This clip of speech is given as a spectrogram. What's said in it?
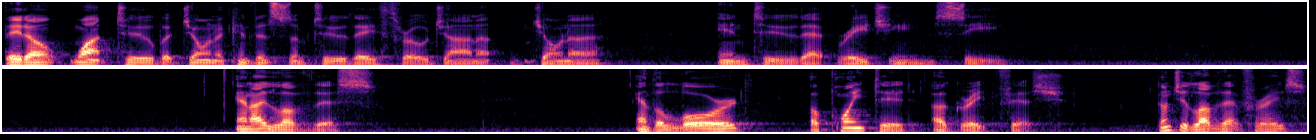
they don't want to, but Jonah convinces them to. They throw Jonah, Jonah into that raging sea. And I love this. And the Lord appointed a great fish. Don't you love that phrase?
